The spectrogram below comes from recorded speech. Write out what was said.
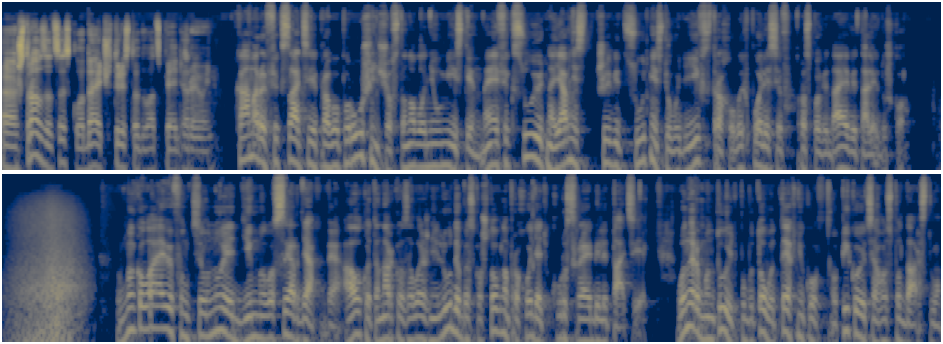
Е, Штраф за це складає 425 гривень. Камери фіксації правопорушень, що встановлені у місті, не фіксують наявність чи відсутність у водіїв страхових полісів, розповідає Віталій Душко. В Миколаєві функціонує дім милосердя, де алко та наркозалежні люди безкоштовно проходять курс реабілітації. Вони ремонтують побутову техніку, опікуються господарством.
